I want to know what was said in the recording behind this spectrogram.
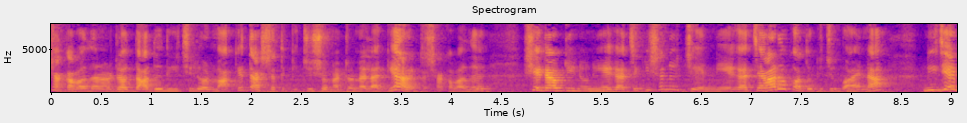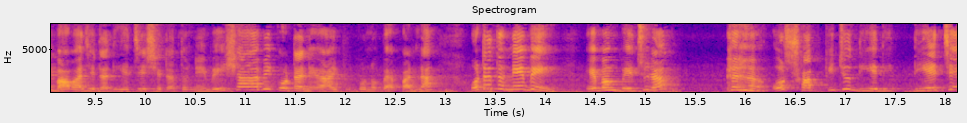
শাখা বাঁধানোটা দাদু দিয়েছিল ওর মাকে, তার সাথে কিছু সোনা টোনা লাগিয়ে আর একটা শাখা বাঁধানো সেটাও টিনু নিয়ে গেছে কিষাণু চেন নিয়ে গেছে, আরও কত কিছু গয়না। নিজের বাবা যেটা দিয়েছে, সেটা তো নেবেই, স্বাভাবিক ওটা নেওয়াই কোনো ব্যাপার না, ওটা তো নেবেই। এবং বেচুরা, ওর সব কিছু দিয়ে দিয়েছে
